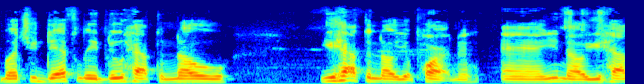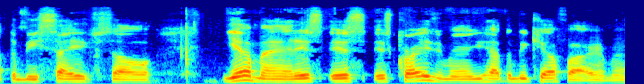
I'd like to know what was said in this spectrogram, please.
but you definitely do have to know you have to know your partner and you know you have to be safe so yeah, man, it's it's it's crazy, man. You have to be careful out here, man.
